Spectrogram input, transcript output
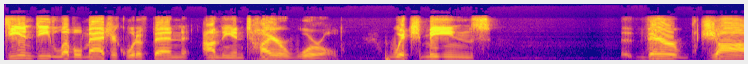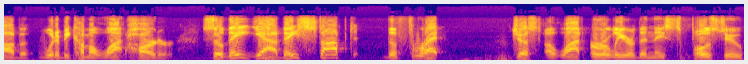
D&D level magic would have been on the entire world, which means their job would have become a lot harder. So they yeah, they stopped the threat just a lot earlier than they supposed to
